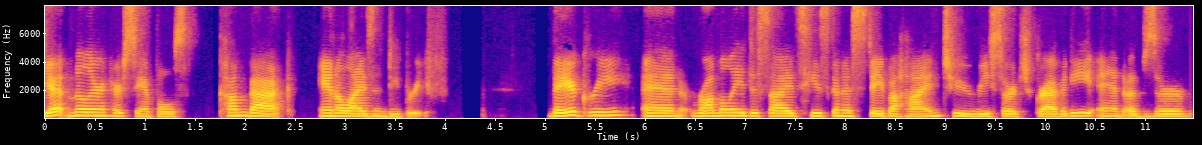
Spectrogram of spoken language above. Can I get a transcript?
get Miller and her samples, come back, analyze, and debrief. They agree, and Romilly decides he's going to stay behind to research gravity and observe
